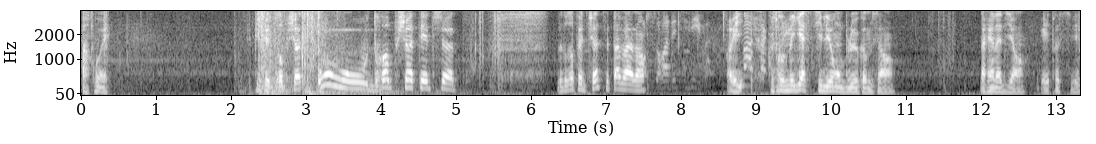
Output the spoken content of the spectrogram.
Ah ouais. Et puis je fais drop shot. Ouh, drop shot headshot. Le drop headshot c'est pas mal hein. Oui, je le trouve méga stylé en bleu comme ça. Hein. A rien à dire, hein. il est très stylé.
